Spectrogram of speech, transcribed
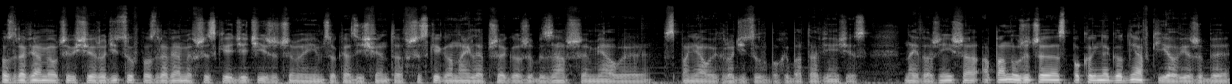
Pozdrawiamy oczywiście rodziców, pozdrawiamy wszystkie dzieci i życzymy im z okazji święta wszystkiego najlepszego, żeby zawsze miały wspaniałych rodziców, bo chyba ta więź jest najważniejsza. A panu życzę spokojnego dnia w Kijowie, żeby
